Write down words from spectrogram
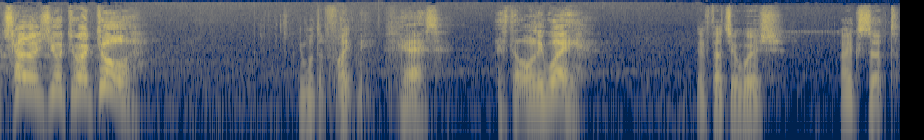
Challenge you to a duel! You want to fight me? Yes, it's the only way. If that's your wish, I accept.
